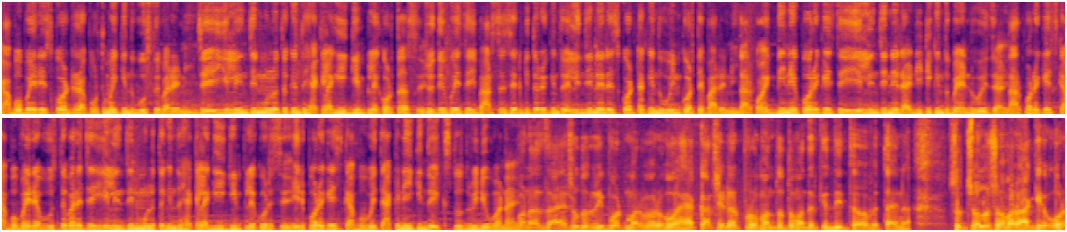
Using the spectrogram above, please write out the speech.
কাবোবের স্কোয়াডরা প্রথমে কিন্তু বুঝতে পারেনি যে এই এলিঞ্জিন মূলত কিন্তু হ্যাক লাগিয়ে গেম প্লে করতে আছে যদিও গেছে এই ভার্সেস এর ভিতরে কিন্তু এলিঞ্জিনের স্কোয়াডটা কিন্তু উইন করতে পারেনি। তার কয়েকদিনের পরে গেছে এই এলিঞ্জিনের আইডিটি কিন্তু ব্যান্ড হয়ে যায়। তারপরে গেছে কাবোবাইরা বুঝতে পারে যে এই এলিঞ্জিন মূলত কিন্তু হ্যাক লাগিয়ে গেম প্লে করেছে। এরপরে গেছে কাবোবাই তাকে নিয়ে কিন্তু এক্সপোজ ভিডিও বানায়। না যায় শুধু রিপোর্ট মারবে ও হ্যাকার সেটার প্রমাণ তো তোমাদেরকে দিতে হবে, তাই না? সো চলো সবার আগে ওর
